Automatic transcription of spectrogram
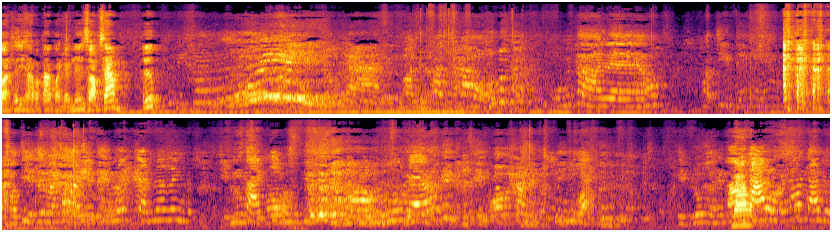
ก่อน สวัสดีค่ะป้าป้าก่อนเดี๋ยวหนึ่งสองสามปึ๊บอุ้ยตายแล้วขอจีบได้ไหมขอจีบได้ไหมขอจีบได้ไหมไม่กันไม่เป็นภาษาอังกฤษรู้แล้ว จีบพ่อไม่ได้เดี๋ยวจีบก่อนจี บลูกเลยให้พ่อจ๋าหนูพ่อจ๋าหนู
